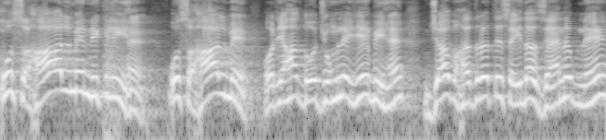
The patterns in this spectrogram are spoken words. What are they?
اس حال میں نکلی ہیں۔ اس حال میں اور یہاں دو جملے یہ بھی ہیں جب حضرت سیدہ زینب نے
